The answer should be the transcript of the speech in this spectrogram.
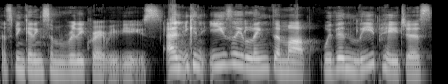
that's been getting some really great reviews. And you can easily link them up within Leadpages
